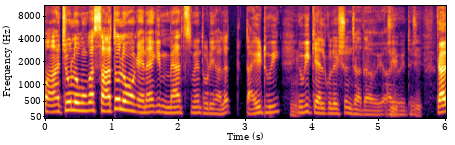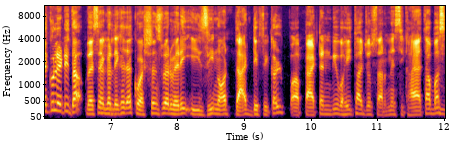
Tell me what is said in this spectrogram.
पाँचों लोगों का सातों लोगों का कहना है कि मैथ्स में थोड़ी हालत टाइट हुई हम्म। क्योंकि कैलकुलेशन ज़्यादा आए हुए थे। कैलकुलेटिव था। वैसे अगर हम्म। देखा जाए questions were very easy not that difficult pattern भी वही था जो सर ने सिखाया था। बस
